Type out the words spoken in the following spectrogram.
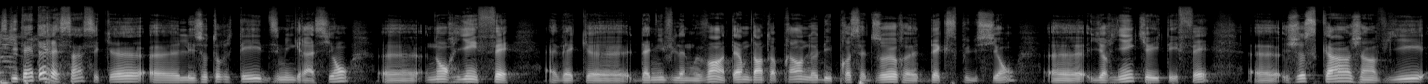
Ce qui est intéressant, c'est que euh, les autorités d'immigration euh, n'ont rien fait avec euh, Danny Villanueva en termes d'entreprendre des procédures euh, d'expulsion. Il n'y a rien qui a été fait jusqu'en janvier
